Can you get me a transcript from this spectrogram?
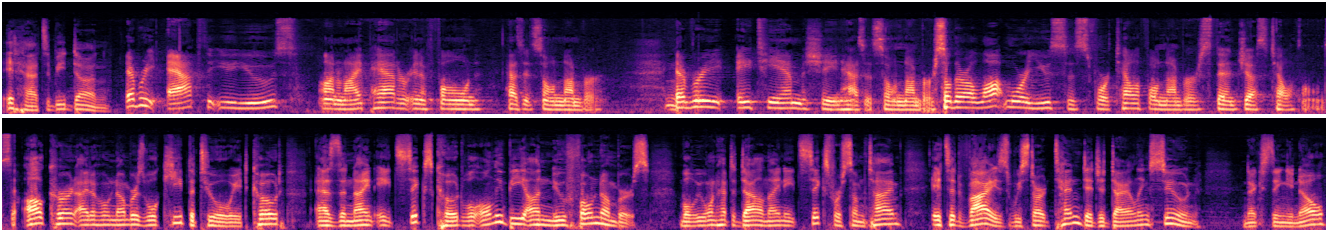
it had to be done. Every app that you use on an iPad or in a phone has its own number. Mm. Every ATM machine has its own number. So there are a lot more uses for telephone numbers than just telephones. All current Idaho numbers will keep the 208 code, as the 986 code will only be on new phone numbers. While we won't have to dial 986 for some time, it's advised we start 10-digit dialing soon. Next thing you know,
